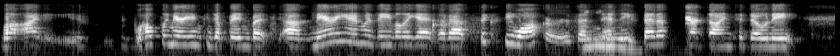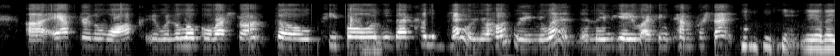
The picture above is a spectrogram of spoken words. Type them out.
Well, I hopefully Marianne can jump in, but um, Marianne was able to get about 60 walkers, and, mm -hmm. and they set up their dine to donate uh, after the walk. It was a local restaurant, so people did that kind of day where you're hungry and you went, and they gave, I think, 10%. 10%. Yeah, they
